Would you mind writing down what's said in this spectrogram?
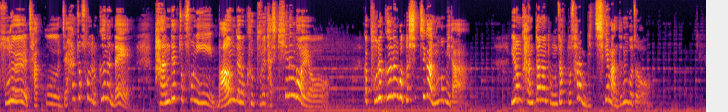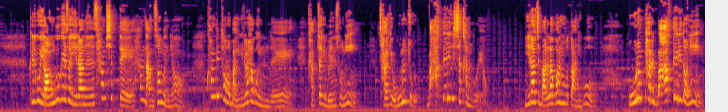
불을 자꾸 이제 한쪽 손으로 끄는데 반대쪽 손이 마음대로 그 불을 다시 켜는 거예요. 그러니까 불을 끄는 것도 쉽지가 않은 겁니다. 이런 간단한 동작도 사람 미치게 만드는 거죠. 그리고 영국에서 일하는 30대 한 남성은요, 컴퓨터로 막 일을 하고 있는데, 갑자기 왼손이 자기 오른쪽을 막 때리기 시작하는 거예요. 일하지 말라고 하는 것도 아니고, 오른팔을 막 때리더니,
